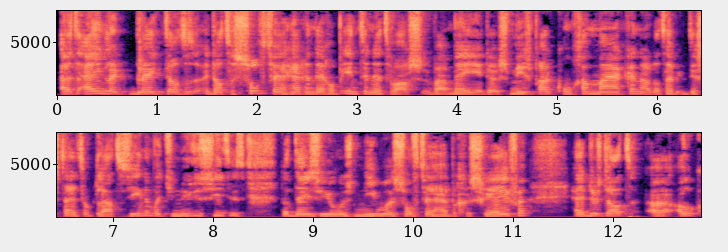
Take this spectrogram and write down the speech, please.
uiteindelijk bleek dat, dat de software her en der op internet was waarmee je dus misbruik kon gaan maken. Nou, dat heb ik destijds ook laten zien. En wat je nu dus ziet is dat deze jongens nieuwe software hebben geschreven. En dus dat uh, ook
